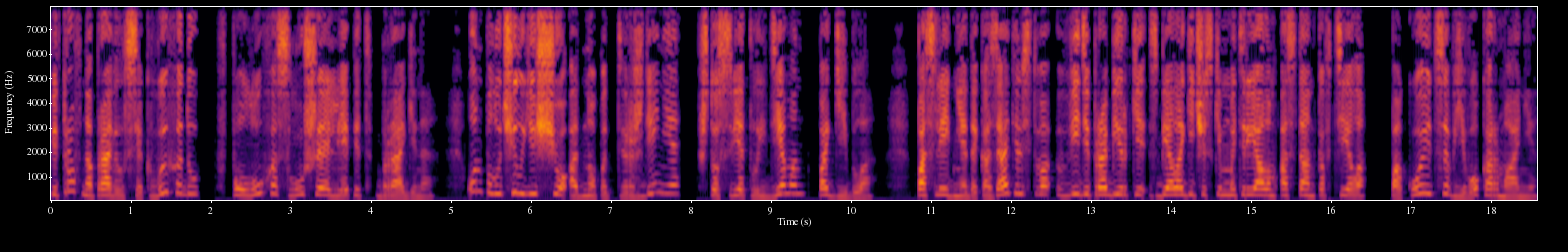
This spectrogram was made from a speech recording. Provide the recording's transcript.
Петров направился к выходу, в полухо слушая лепет Брагина. Он получил еще одно подтверждение, что светлый демон погибла. Последнее доказательство в виде пробирки с биологическим материалом останков тела покоится в его кармане.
